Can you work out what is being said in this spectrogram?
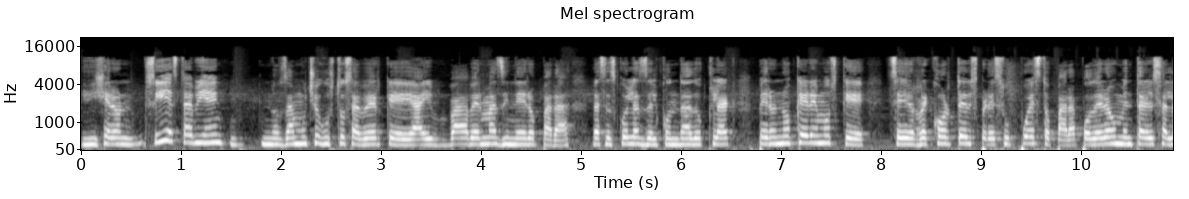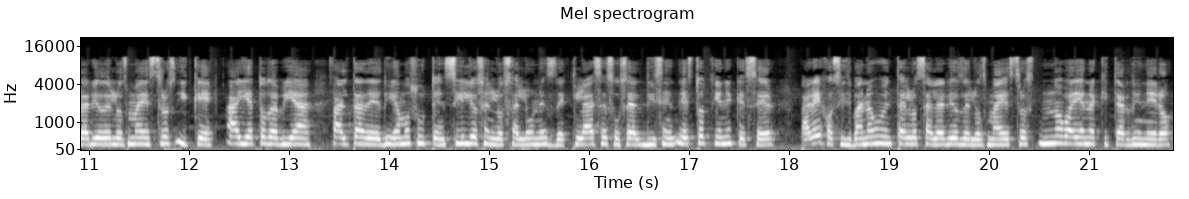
y dijeron, sí, está bien, nos da mucho gusto saber que hay, va a haber más dinero para las escuelas del condado Clark, pero no queremos que se recorte el presupuesto para poder aumentar el salario de los maestros y que haya todavía falta de, digamos, utensilios en los salones de clases. O sea, dicen, esto tiene que ser parejo. Si van a aumentar los salarios de los maestros, no vayan a quitar dinero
